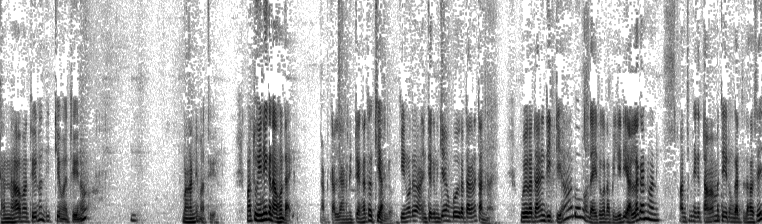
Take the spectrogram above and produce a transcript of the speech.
තණ්හාව මත වෙනවා, ditthිය මත වෙනවා, මාන්නේ මත වෙනවා. මතු වෙන එක නම් හොඳයි. අපි කල්යාණ මිත්‍රයන් අතර කියන්න ඕනේ. කියනකොට අනිත් එකන කිය උඹ ඔය කතා කරන්නේ තණ්හාවයි. ඔය කතානේ දිට්ඨිය. ආ බොහොම හොඳයි. එතකොට අපි ලිඩි අල්ල ගන්නවානේ. අන්තිමට ඒක තමම තේරුම් ගත්ත දවසේ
